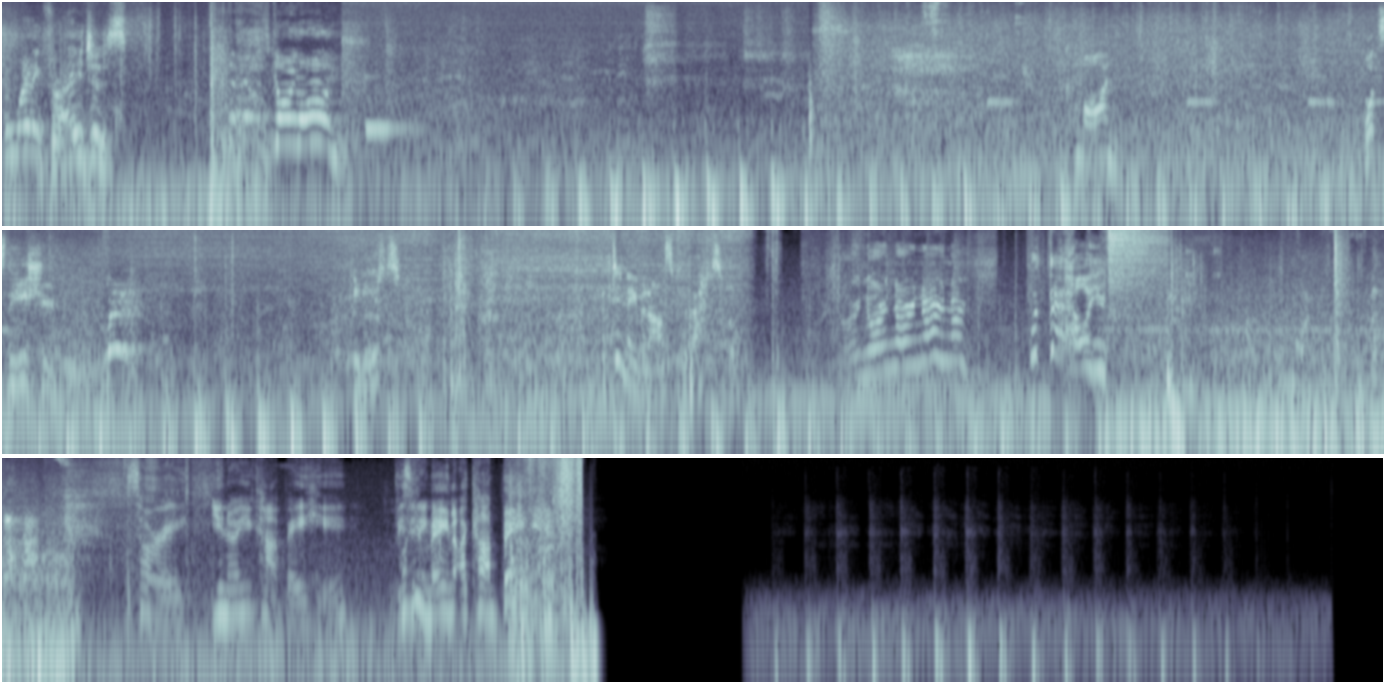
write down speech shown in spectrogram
Been waiting for ages. What the hell is going on? Come on. What's the issue? Leave. Idiot. I didn't even ask for that. No, no, no, no, no. What the hell are you? Sorry, you know you can't be here. What do you mean I can't be here?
